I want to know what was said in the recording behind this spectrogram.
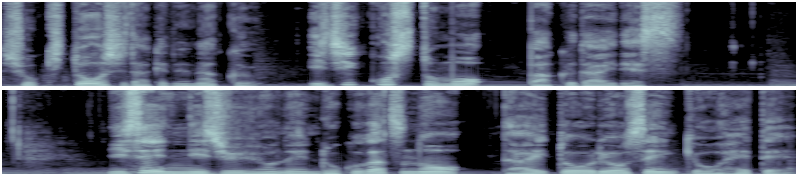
初期投資だけでなく維持コストも莫大です。2024年6月の大統領選挙を経て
